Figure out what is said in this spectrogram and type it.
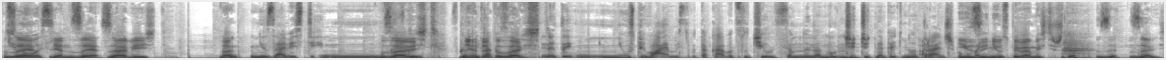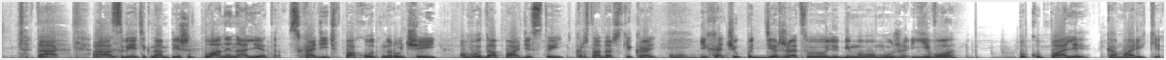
Зе, Кинулась. Лен, Зе, зависть. Да? Не зависть. Зависть. сказать- Нет, так, это зависть. Это неуспеваемость вот такая вот случилась со мной. Надо было чуть-чуть на 5 минут раньше покупать Из-за неуспеваемости что? Зе, зависть. Так, а, Светик нам пишет. Планы на лето. Сходить в поход на ручей водопадистый, Краснодарский край. И хочу поддержать своего любимого мужа. Его покупали комарики.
